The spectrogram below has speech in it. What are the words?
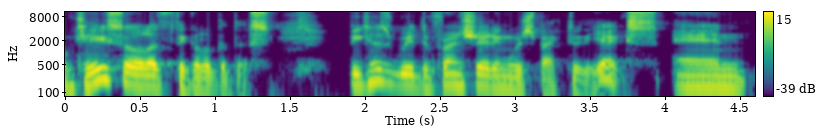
Okay, so let's take a look at this. Because we're differentiating respect to the x, and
